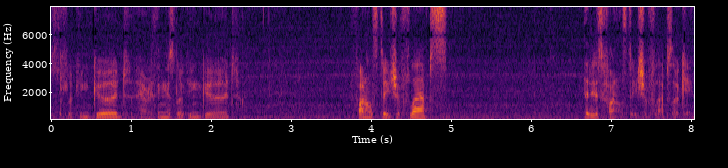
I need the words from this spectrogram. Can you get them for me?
It's looking good, everything is looking good. Final stage of flaps. It is final stage of flaps, okay.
